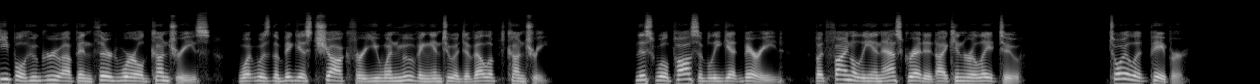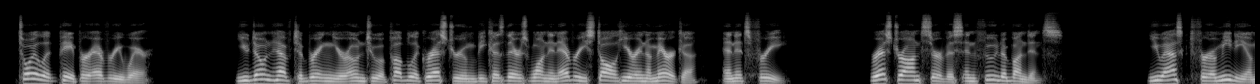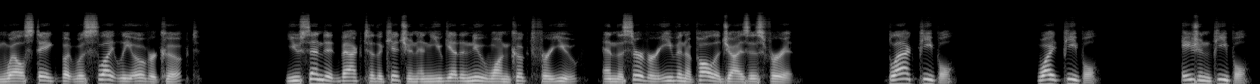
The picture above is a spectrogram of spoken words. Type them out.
People who grew up in third world countries, what was the biggest shock for you when moving into a developed country? This will possibly get buried, but finally an Ask Reddit I can relate to. Toilet paper. Toilet paper everywhere. You don't have to bring your own to a public restroom because there's one in every stall here in America, and it's free. Restaurant service and food abundance. You asked for a medium well steak but was slightly overcooked? You send it back to the kitchen and you get a new one cooked for you, and the server even apologizes for it. Black people. White people. Asian people.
